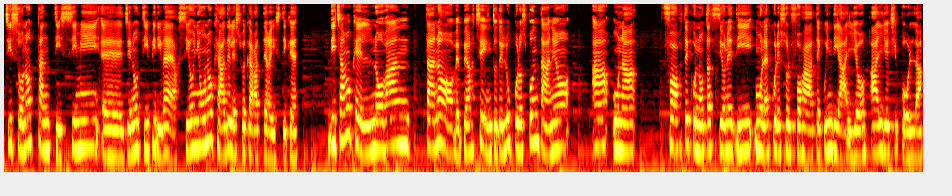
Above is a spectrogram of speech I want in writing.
ci sono tantissimi eh, genotipi diversi, ognuno che ha delle sue caratteristiche. Diciamo che il 99% del luppolo spontaneo ha una forte connotazione di molecole solforate, quindi aglio, aglio e cipolla.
